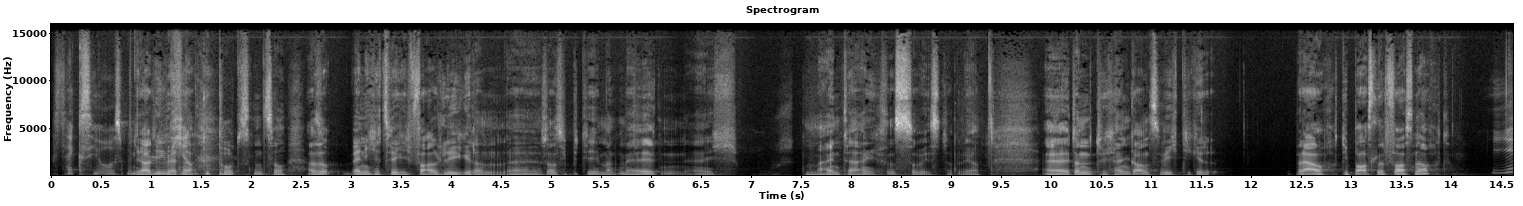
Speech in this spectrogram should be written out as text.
sexy aus mit ja die Blümchen. werden auch geputzt und so. Also, wenn ich jetzt wirklich falsch liege, dann äh, soll sich bitte jemand melden. Äh, ich meinte eigentlich, dass es so ist, aber ja. Äh, dann natürlich ein ganz wichtiger Brauch, die Basler Fasnacht. Yeah.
